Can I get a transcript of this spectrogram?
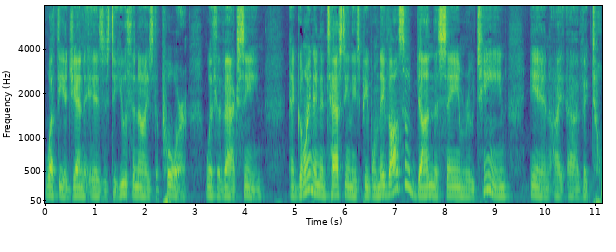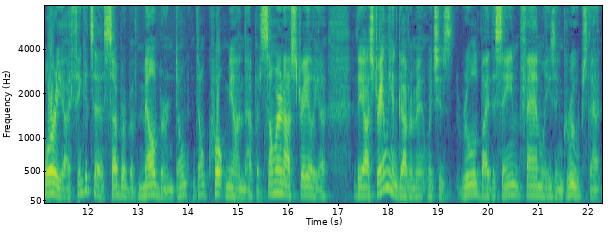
what the agenda is, is to euthanize the poor with a vaccine and going in and testing these people. And they've also done the same routine in uh, Victoria. I think it's a suburb of Melbourne. Don't don't quote me on that, but somewhere in Australia. The Australian government, which is ruled by the same families and groups that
